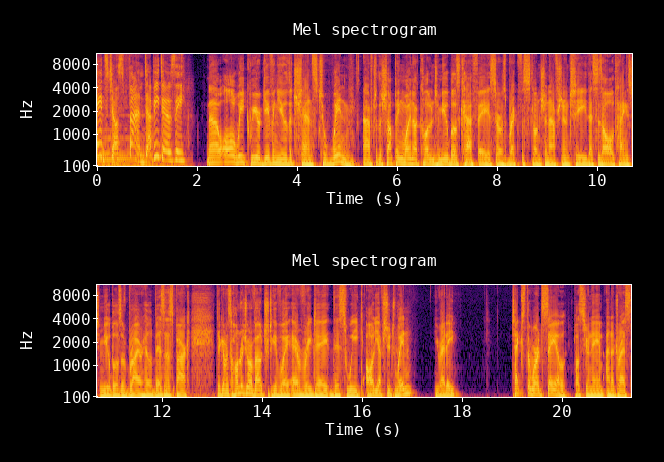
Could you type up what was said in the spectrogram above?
It's just fan dabby dozy. Now, all week we are giving you the chance to win. After the shopping, why not call into Mubel's Cafe? Serves breakfast, lunch, and afternoon tea. This is all thanks to Mubel's of Briar Hill Business Park. They're giving us a 100 euro voucher to give away every day this week. All you have to do to win, you ready? Text the word sale plus your name and address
